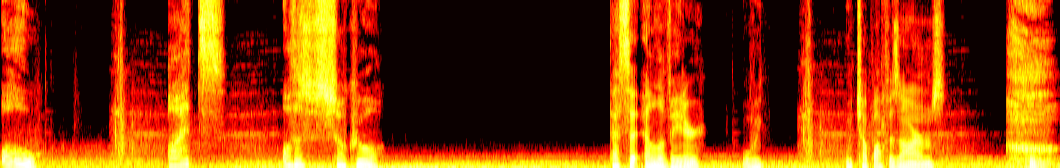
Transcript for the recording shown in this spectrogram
oh what? Oh, this is so cool. That's the elevator. We we chop off his arms. oh.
